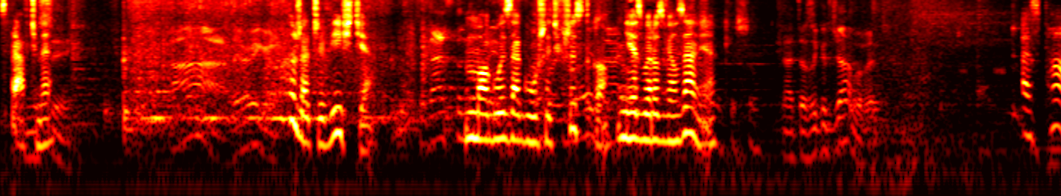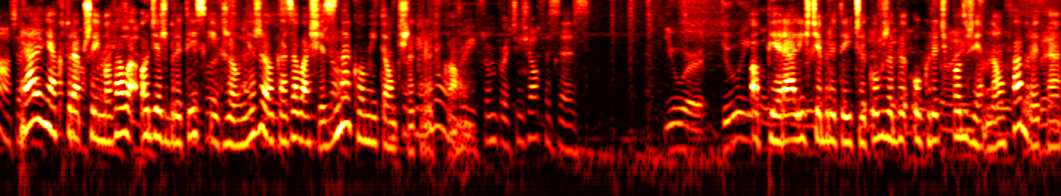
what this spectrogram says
Sprawdźmy. Ah, go. Rzeczywiście. Mogły zagłuszyć wszystko. Niezłe rozwiązanie. Pralnia, która przejmowała odzież brytyjskich żołnierzy, okazała się znakomitą przykrywką. Opieraliście Brytyjczyków, żeby ukryć podziemną fabrykę.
